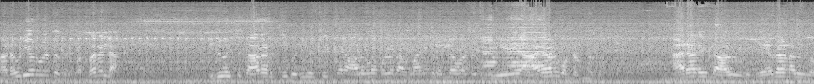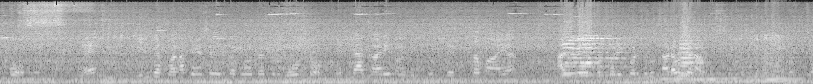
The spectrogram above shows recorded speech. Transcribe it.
നടപടിയാണ് വേണ്ടത്. വർത്താനല്ല ഇത് വെച്ച് കാടടിച്ച് വെടിവെച്ച് ഇങ്ങനെ ആളുകളെ മുഴുവൻ അപമാനിക്കലല്ല വേണ്ടത്. ഏ ആരാണ് കൊണ്ടുവരുന്നത് ആരാണ് ഇതിന്റെ ആളുകൾ ഏതാണ് അത് സംഭവം? ഏഹ് ഇതിന്റെ പണം ദേശവിരുദ്ധ പ്രവർത്തനത്തിന് പോകുന്നുണ്ടോ എല്ലാ കാര്യങ്ങളും വ്യക്തമായ അന്വേഷണം വെളിപ്പെടുത്തലും നടപടിയാണ് ആവശ്യം.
